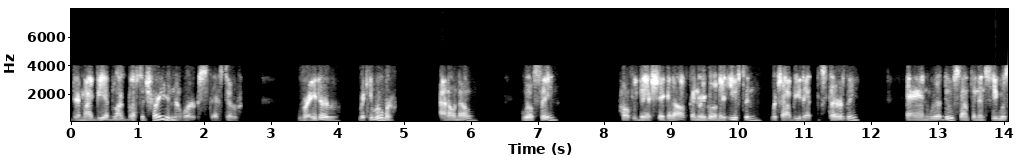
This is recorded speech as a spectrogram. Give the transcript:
there might be a blockbuster trade in the works. That's the Raider Ricky rumor. I don't know. We'll see. Hopefully they'll shake it off and we go to Houston, which I'll be there this Thursday, and we'll do something and see what's.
